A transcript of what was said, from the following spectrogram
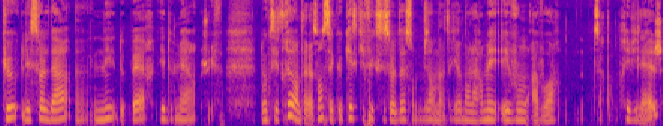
que les soldats euh, nés de père et de mère juifs. Donc c'est très intéressant, c'est que qu'est-ce qui fait que ces soldats sont bien intégrés dans l'armée et vont avoir certains privilèges?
